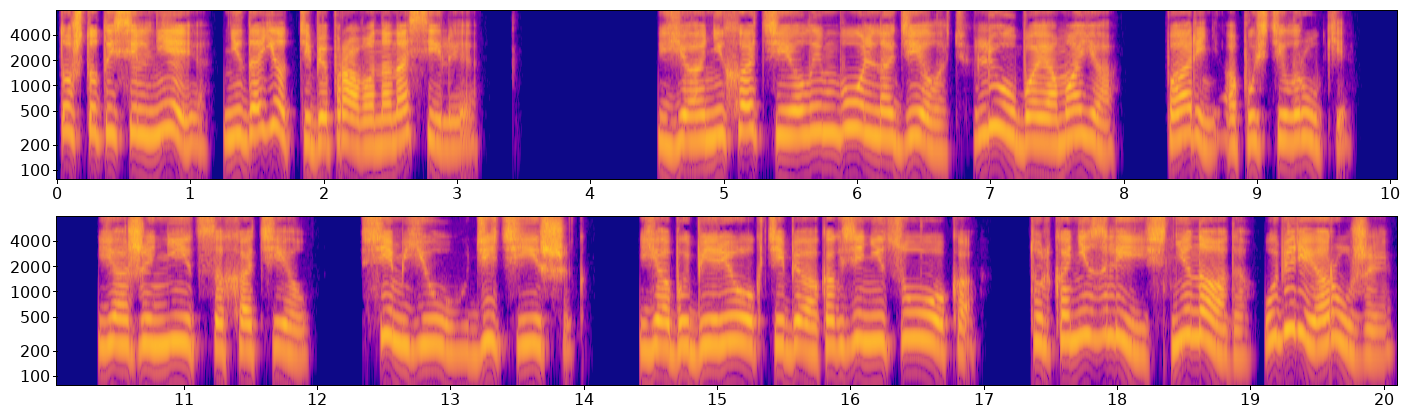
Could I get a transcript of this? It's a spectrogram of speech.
то, что ты сильнее, не дает тебе права на насилие». «Я не хотел им больно делать, любая моя», Парень опустил руки. «Я жениться хотел. Семью, детишек. Я бы берег тебя, как зеницу ока. Только не злись, не надо, убери оружие».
